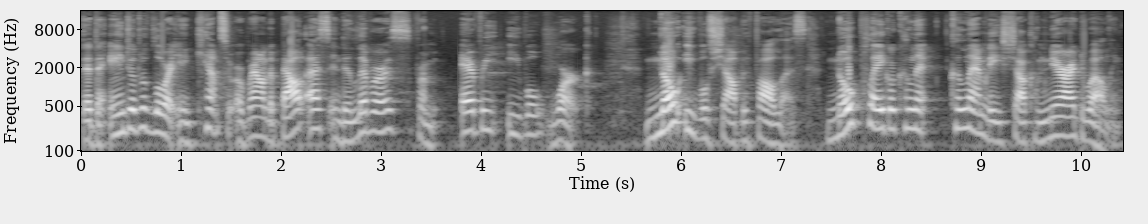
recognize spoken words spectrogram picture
that the angel of the Lord encamps around about us and delivers us from every evil work. No evil shall befall us, no plague or calamity shall come near our dwelling.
